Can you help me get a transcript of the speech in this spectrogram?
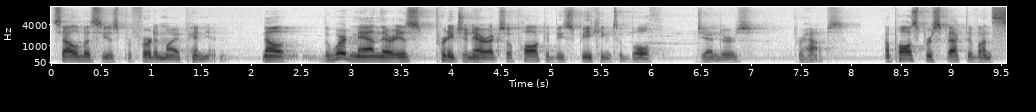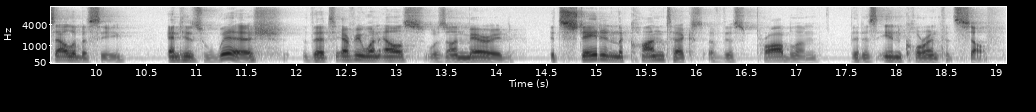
celibacy is preferred in my opinion. Now, the word man there is pretty generic, so Paul could be speaking to both genders, perhaps. Now, Paul's perspective on celibacy and his wish that everyone else was unmarried, it's stated in the context of this problem that is in Corinth itself.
